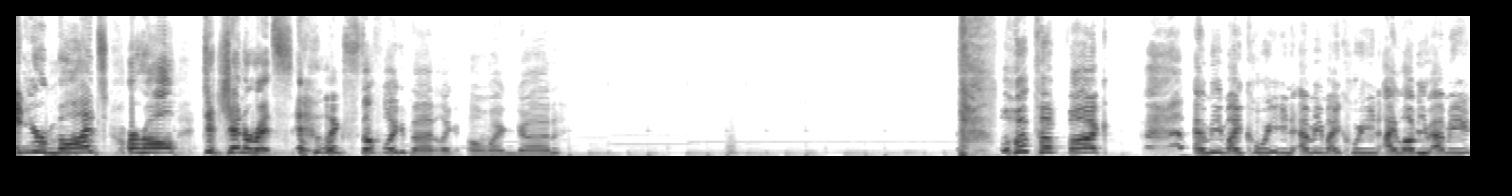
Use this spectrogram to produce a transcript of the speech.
And your mods are all degenerates. like stuff like that. Like, oh my god. what the fuck? Emmy, my queen. Emmy, my queen. I love you, Emmy.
